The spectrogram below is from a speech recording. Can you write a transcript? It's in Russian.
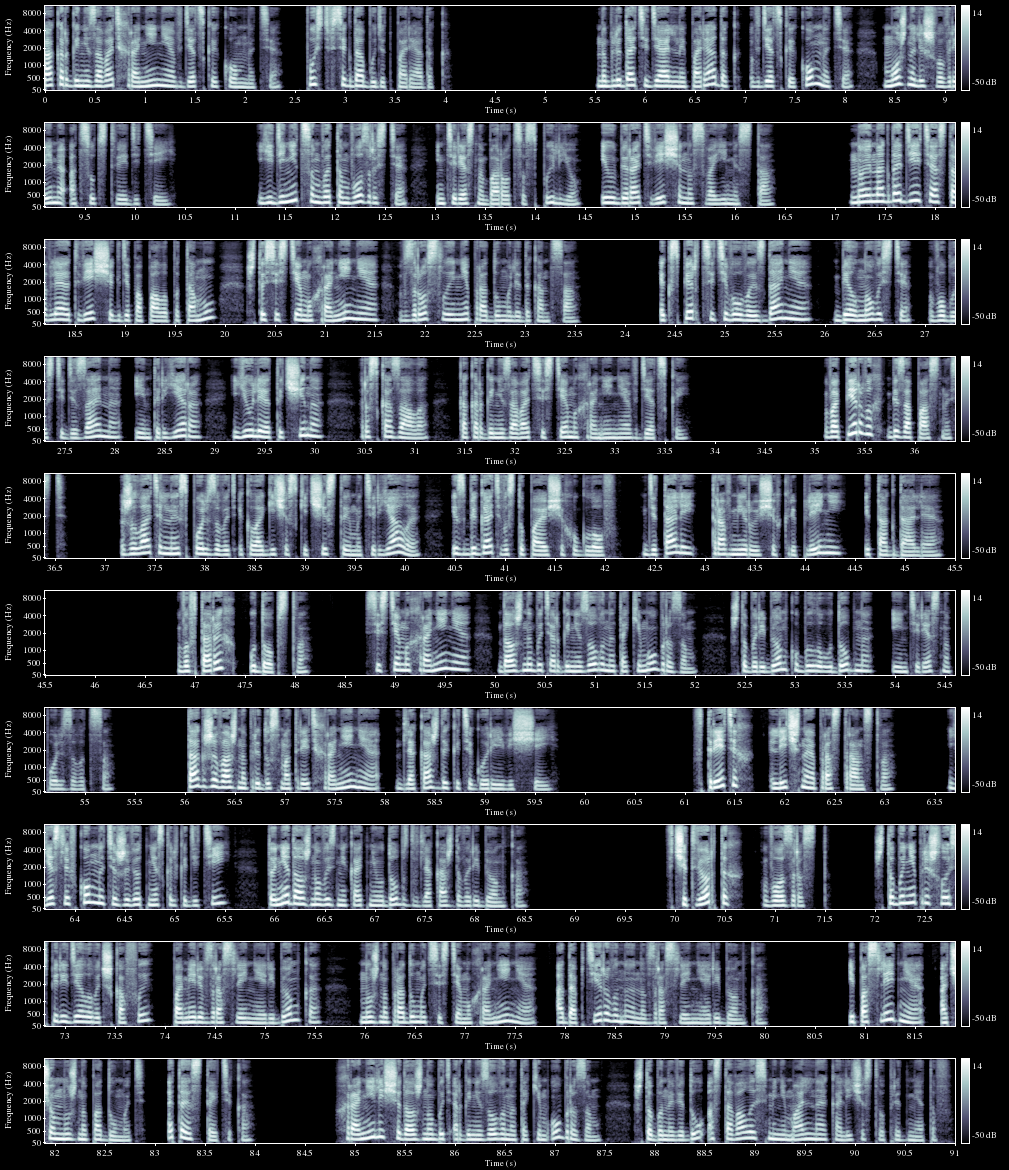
Как организовать хранение в детской комнате? Пусть всегда будет порядок. Наблюдать идеальный порядок в детской комнате можно лишь во время отсутствия детей. Единицам в этом возрасте интересно бороться с пылью и убирать вещи на свои места. Но иногда дети оставляют вещи, где попало потому, что систему хранения взрослые не продумали до конца. Эксперт сетевого издания «Белновости» в области дизайна и интерьера Юлия Тычина рассказала, как организовать системы хранения в детской. Во-первых, безопасность. Желательно использовать экологически чистые материалы, избегать выступающих углов, деталей, травмирующих креплений и так далее. Во-вторых, удобство. Системы хранения должны быть организованы таким образом, чтобы ребенку было удобно и интересно пользоваться. Также важно предусмотреть хранение для каждой категории вещей. В-третьих, личное пространство. Если в комнате живет несколько детей, то не должно возникать неудобств для каждого ребенка. В-четвертых, возраст. Чтобы не пришлось переделывать шкафы по мере взросления ребенка – нужно продумать систему хранения, адаптированную на взросление ребенка. И последнее, о чем нужно подумать, это эстетика. Хранилище должно быть организовано таким образом, чтобы на виду оставалось минимальное количество предметов.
